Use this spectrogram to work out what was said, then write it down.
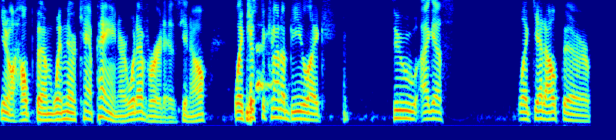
you know help them win their campaign or whatever it is you know? Like just to kind of be like to i guess like get out there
